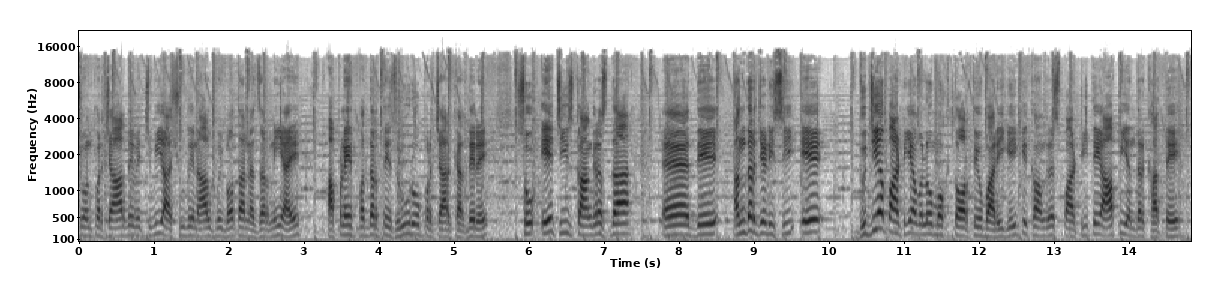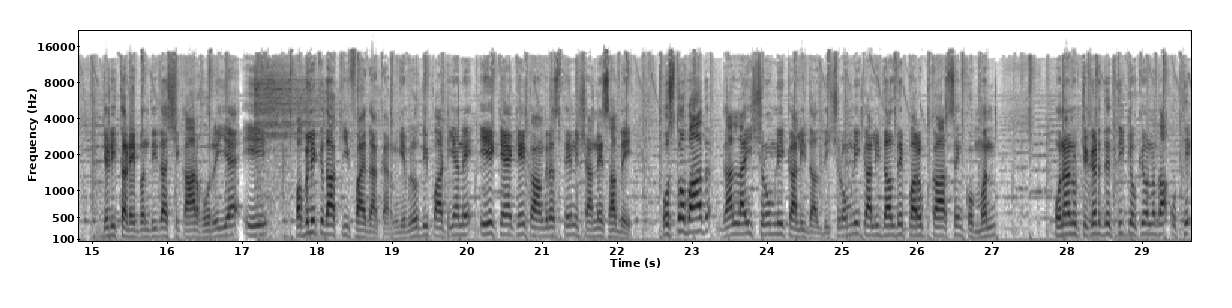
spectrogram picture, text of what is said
ਚੋਣ ਪ੍ਰਚਾਰ ਦੇ ਵਿੱਚ ਵੀ ਆਸ਼ੂ ਦੇ ਨਾਲ ਕੋਈ ਬਹੁਤਾ ਨਜ਼ਰ ਨਹੀਂ ਆਏ। ਆਪਣੇ ਪੱਧਰ ਤੇ ਜ਼ਰੂਰ ਉਹ ਪ੍ਰਚਾਰ ਕਰਦੇ ਰਹੇ। ਸੋ ਇਹ ਚੀਜ਼ ਕਾਂਗਰਸ ਦਾ ਦੇ ਅੰਦਰ ਜਿਹੜੀ ਸੀ, ਇਹ ਦੂਜੀਆਂ ਪਾਰਟੀਆਂ ਵੱਲੋਂ ਮੁੱਖ ਤੌਰ ਤੇ ਉਭਾਰੀ ਗਈ ਕਿ ਕਾਂਗਰਸ ਪਾਰਟੀ ਤੇ ਆਪ ਹੀ ਅੰਦਰ ਖਾਤੇ ਜਿਹੜੀ ਧੜੇਬੰਦੀ ਦਾ ਸ਼ਿਕਾਰ ਹੋ ਰਹੀ ਹੈ, ਇਹ ਪਬਲਿਕ ਦਾ ਕੀ ਫਾਇਦਾ ਕਰਨਗੇ? ਵਿਰੋਧੀ ਪਾਰਟੀਆਂ ਨੇ ਇਹ ਕਹਿ ਕੇ ਕਾਂਗਰਸ ਤੇ ਨਿਸ਼ਾਨੇ ਸਾਧੇ। ਉਸ ਤੋਂ ਬਾਅਦ ਗੱਲ ਆਈ ਸ਼੍ਰੋਮਣੀ ਅਕਾਲੀ ਦਲ ਦੀ। ਸ਼੍ਰੋਮਣੀ ਅਕਾਲੀ ਦਲ ਦੇ ਪਰਉਪਕਾਰ ਸਿੰਘ ਘੁੰਮਣ, ਉਹਨਾਂ ਨੂੰ ਟਿਕਟ ਦਿੱਤੀ ਕਿਉਂਕਿ ਉਹਨਾਂ ਦਾ ਉੱਥੇ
